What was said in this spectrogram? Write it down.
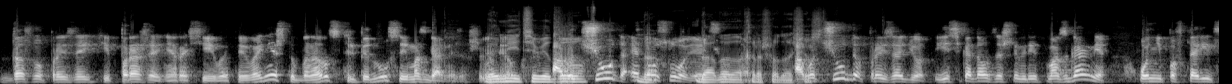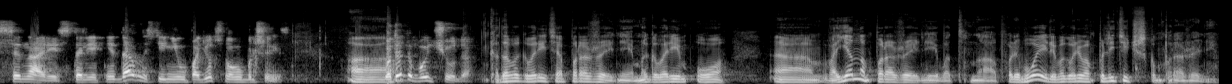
должно произойти поражение России в этой войне, чтобы народ стрепенулся и мозгами зашевелил. Вы имеете в виду... А вот чудо, это да. условие да, чуда. Да, да, хорошо, да. А сейчас. вот чудо произойдет, если когда он зашевелит мозгами, он не повторит сценарий столетней давности и не упадет снова в большевизм. А, вот это будет чудо. Когда вы говорите о поражении, мы говорим о э, военном поражении вот на поле боя или мы говорим о политическом поражении?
